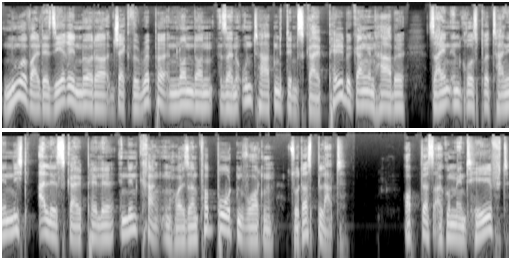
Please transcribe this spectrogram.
Nur weil der Serienmörder Jack the Ripper in London seine Untaten mit dem Skalpell begangen habe, seien in Großbritannien nicht alle Skalpelle in den Krankenhäusern verboten worden, so das Blatt. Ob das Argument hilft?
